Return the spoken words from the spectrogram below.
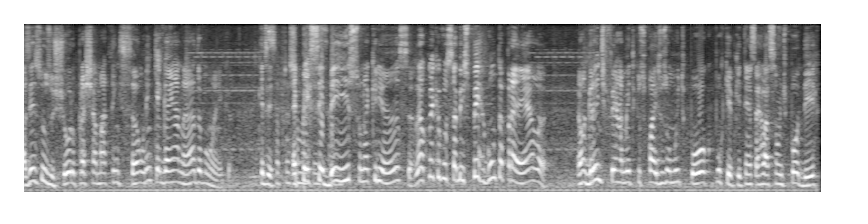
Às vezes usa o choro para chamar atenção, nem quer ganhar nada, Mônica. Quer dizer, é perceber atenção. isso na criança. Léo, como é que eu vou saber isso? Pergunta para ela. É uma grande ferramenta que os pais usam muito pouco. Por quê? Porque tem essa relação de poder.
